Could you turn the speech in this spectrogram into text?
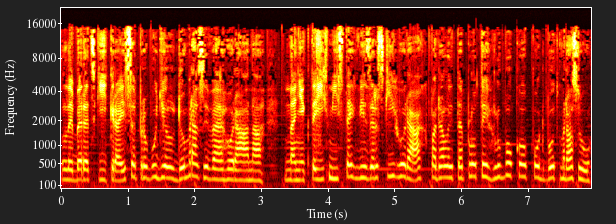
Liberecký kraj se probudil do mrazivého rána. Na některých místech v jezerských horách padaly teploty hluboko pod bod mrazu.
